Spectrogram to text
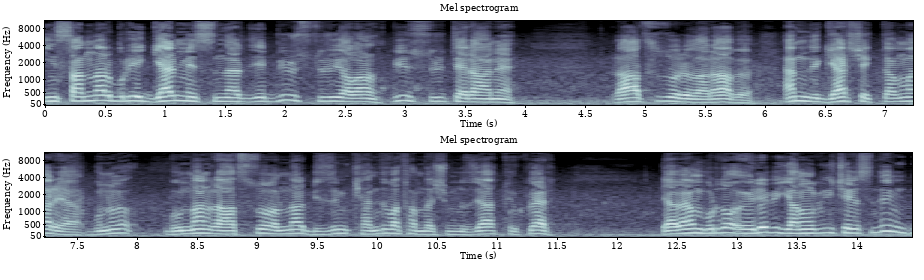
insanlar buraya gelmesinler diye bir sürü yalan, bir sürü terane. Rahatsız oluyorlar abi. Hem de gerçekten var ya bunu bundan rahatsız olanlar bizim kendi vatandaşımız ya Türkler. Ya ben burada öyle bir yanılgı içerisindeyim.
